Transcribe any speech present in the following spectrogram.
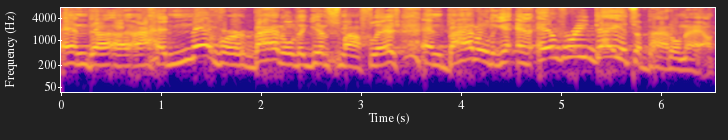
And uh, I had never battled against my flesh and battled against, and every day it's a battle now.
